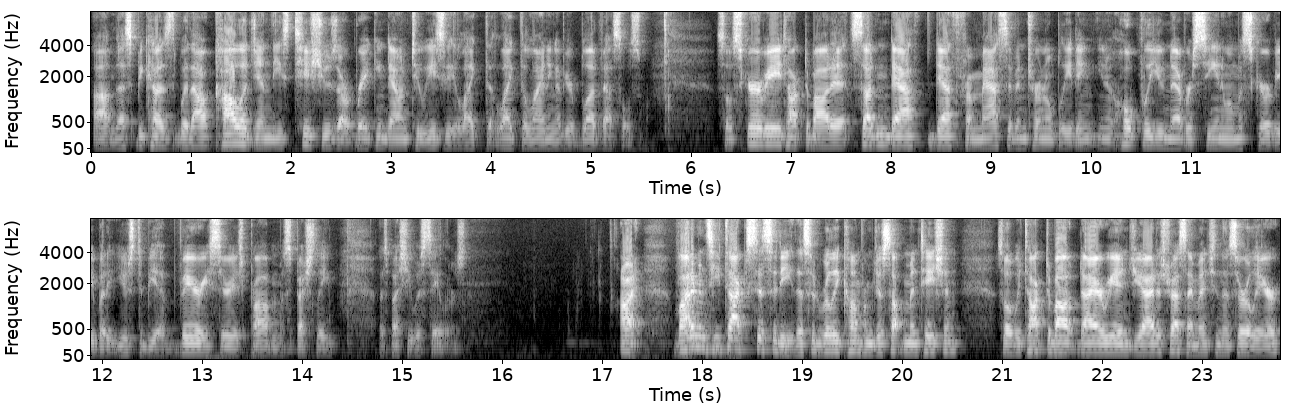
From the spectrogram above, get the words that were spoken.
Um, that's because without collagen, these tissues are breaking down too easily, like the, like the lining of your blood vessels. So scurvy, talked about it. Sudden death, death from massive internal bleeding. You know, hopefully you never see anyone with scurvy, but it used to be a very serious problem, especially, especially with sailors. All right, vitamin C toxicity. This would really come from just supplementation. So we talked about diarrhea and GI distress. I mentioned this earlier.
